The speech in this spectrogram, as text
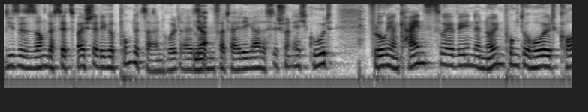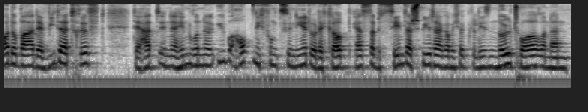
diese Saison, dass er zweistellige Punktezahlen holt als ja. Innenverteidiger. Das ist schon echt gut. Florian Keins zu erwähnen, der neun Punkte holt. Cordoba, der wieder trifft. Der hat in der Hinrunde überhaupt nicht funktioniert. Oder ich glaube, erster bis zehnter Spieltag habe ich heute gelesen, null Tore und dann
